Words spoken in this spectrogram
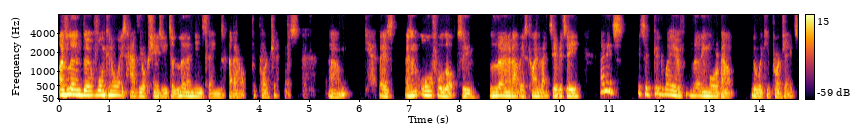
I've learned that one can always have the opportunity to learn new things about the projects. Um, yeah, there's there's an awful lot to learn about this kind of activity, and it's it's a good way of learning more about the wiki project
